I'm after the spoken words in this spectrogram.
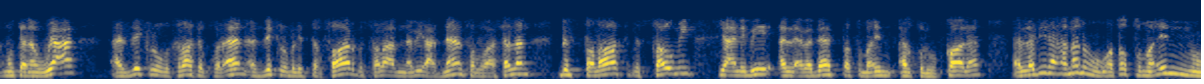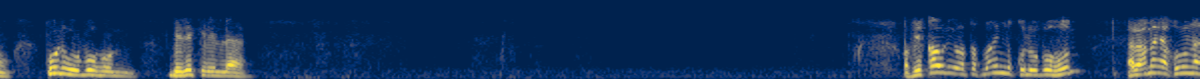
متنوعة الذكر بقراءة القرآن الذكر بالاستغفار بالصلاة على النبي عدنان صلى الله عليه وسلم بالصلاة بالصوم يعني بالعبادات تطمئن القلوب. قال الذين أمنوا وتطمئن قلوبهم بذكر الله. وفي قوله وتطمئن قلوبهم. العلماء يقولون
